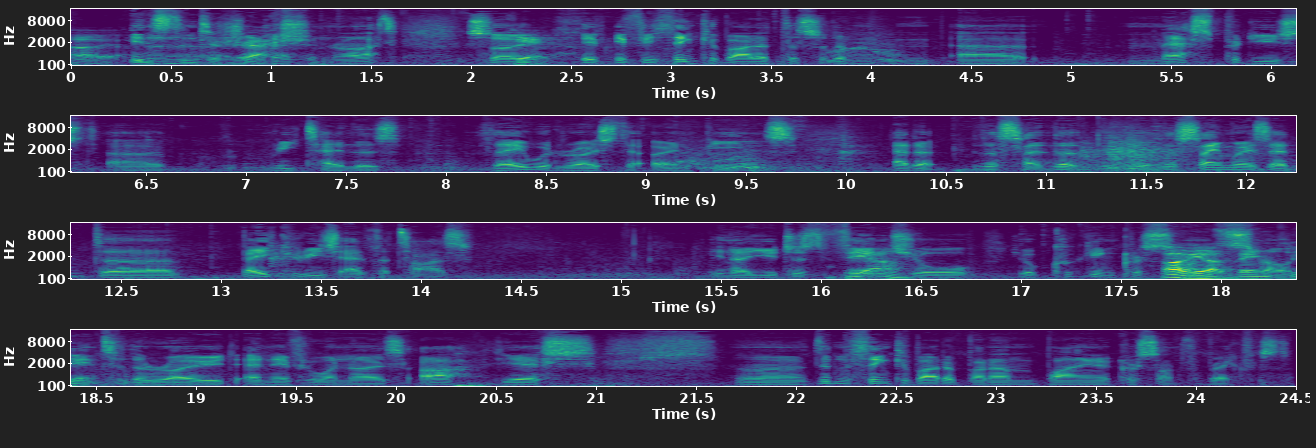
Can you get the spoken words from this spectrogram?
Oh, yeah. No, no, instant no, no, attraction, right? So Yes. if, if you think about it, the sort of uh, mass-produced uh, retailers, they would roast their own beans at a, the, sa- the, the the same ways that uh, bakeries advertise. You know, you just vent Yeah. your your cooking croissant yeah, vent, smell yeah. into the road, and everyone knows. Ah, yes. Uh, didn't think about it, but I'm buying a croissant for breakfast.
